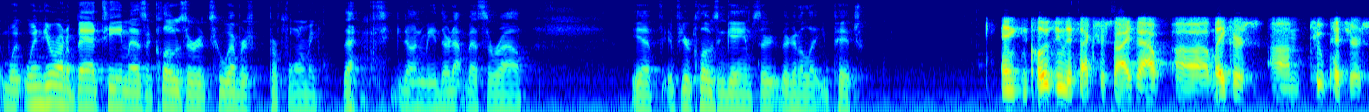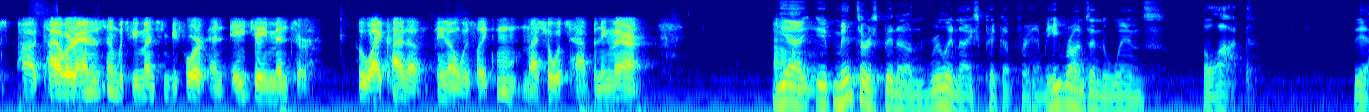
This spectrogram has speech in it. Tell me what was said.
wh- when you're on a bad team as a closer, it's whoever's performing. That you know what I mean. They're not messing around. Yeah, if, if you're closing games, they're they're gonna let you pitch. And closing this exercise out, uh, Lakers um, two pitchers, uh, Tyler Anderson, which we mentioned before, and AJ Minter, who I kind of you know was like, hmm, not sure what's happening there. Yeah, Um, it, Minter's been a really nice pickup for him. He runs into wins a lot. Yeah.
